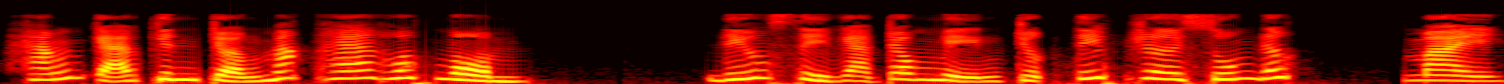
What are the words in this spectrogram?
Hắn cả kinh trợn mắt há hốt mồm. Điếu xì gà trong miệng trực tiếp rơi xuống đất. Mày!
